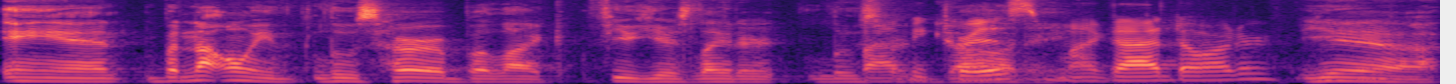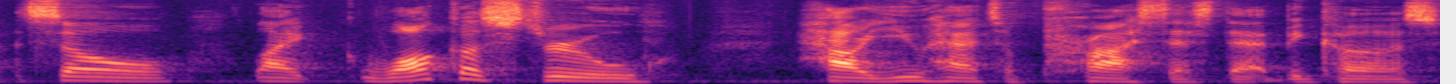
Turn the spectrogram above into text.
and but not only lose her, but like a few years later lose Bobby her Chris, daughter. my goddaughter. Yeah. So like walk us through how you had to process that because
